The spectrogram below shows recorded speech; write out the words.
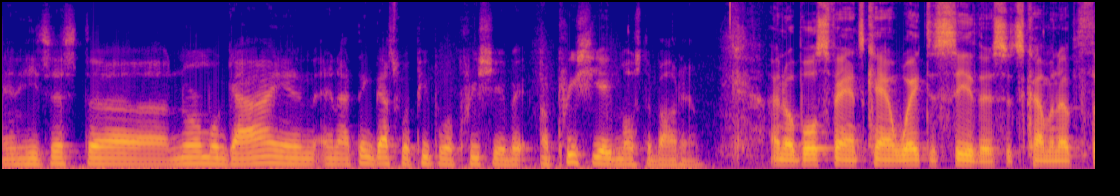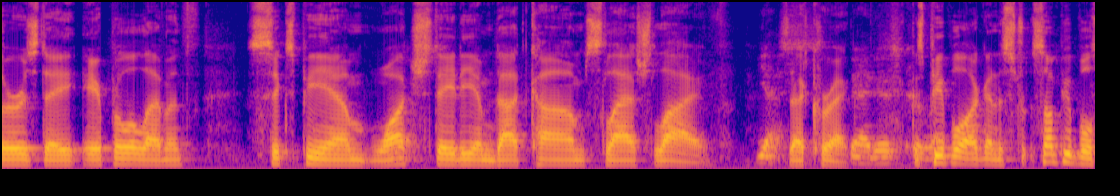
and he's just a normal guy, and, and I think that's what people appreciate appreciate most about him. I know Bulls fans can't wait to see this. It's coming up Thursday, April 11th, 6 p.m. WatchStadium.com slash live. Yes. Is that correct? That is correct. Because people are going to, some people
